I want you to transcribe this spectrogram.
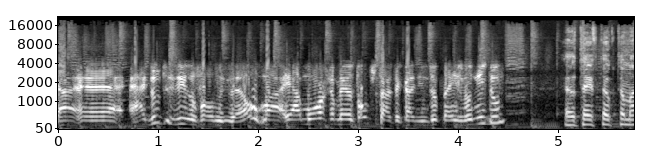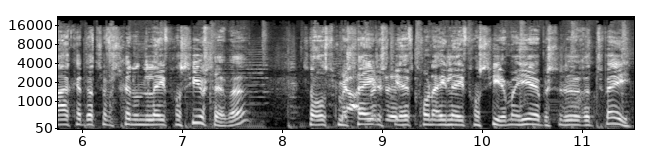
Ja, eh, hij doet het in ieder geval nu wel, maar ja, morgen met het opstarten kan hij het opeens wel niet doen. En dat heeft ook te maken dat ze verschillende leveranciers hebben. Zoals Mercedes, met die heeft gewoon één leverancier. Maar hier hebben ze er eh, twee.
